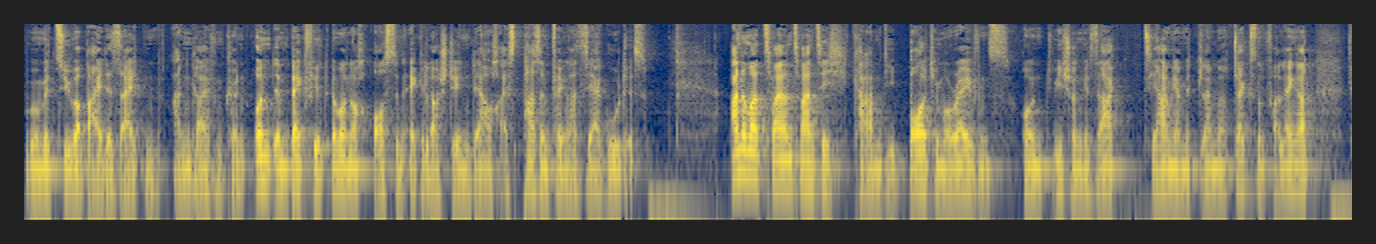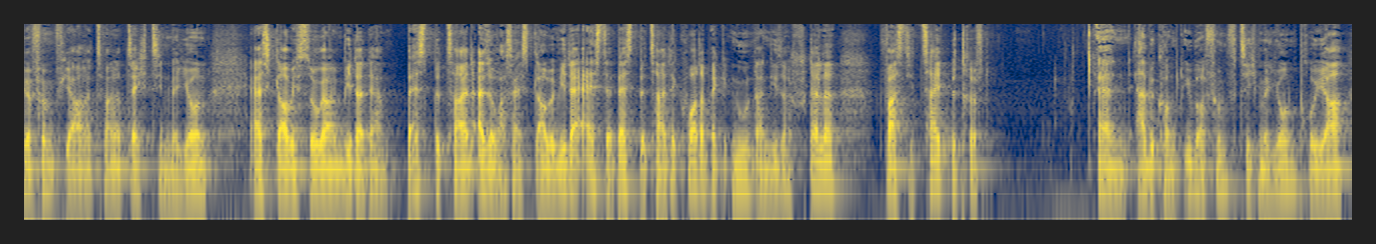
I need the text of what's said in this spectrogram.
womit sie über beide Seiten angreifen können. Und im Backfield immer noch Austin Eckler stehen, der auch als Passempfänger sehr gut ist. An Nummer 22 kamen die Baltimore Ravens. Und wie schon gesagt, sie haben ja mit Lamar Jackson verlängert für fünf Jahre 216 Millionen. Er ist, glaube ich, sogar wieder der bestbezahlte, also was heißt, glaube wieder, er ist der bestbezahlte Quarterback nun an dieser Stelle, was die Zeit betrifft. Er bekommt über 50 Millionen pro Jahr,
